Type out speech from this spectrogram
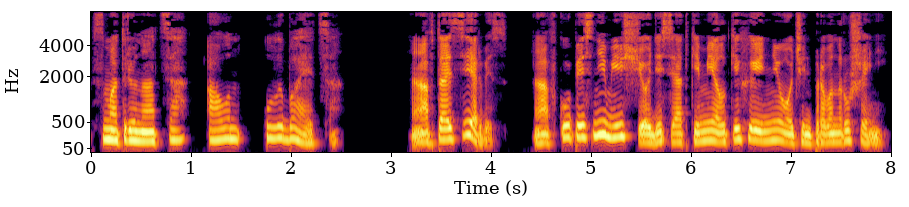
Смотрю на отца, а он улыбается. «Автосервис а в купе с ним еще десятки мелких и не очень правонарушений.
